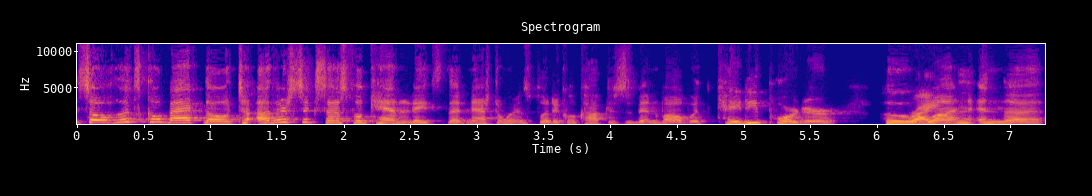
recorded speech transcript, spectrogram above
so let's go back though to other successful candidates that National Women's Political Caucus has been involved with. Katie Porter, who right. won in the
